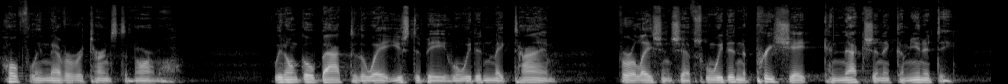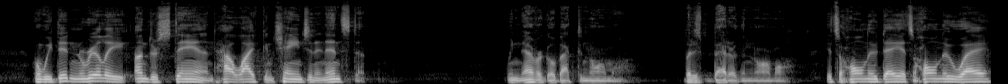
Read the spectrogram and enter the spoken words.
hopefully never returns to normal. We don't go back to the way it used to be when we didn't make time for relationships, when we didn't appreciate connection and community when we didn't really understand how life can change in an instant, we never go back to normal, but it's better than normal. It's a whole new day, it's a whole new way,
